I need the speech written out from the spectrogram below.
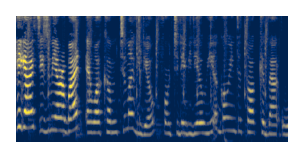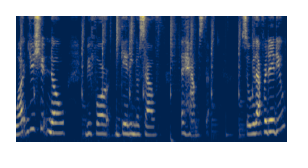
Hey guys, it's me Arabat and welcome to my video. For today's video, we are going to talk about what you should know before getting yourself a hamster. So without further ado,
